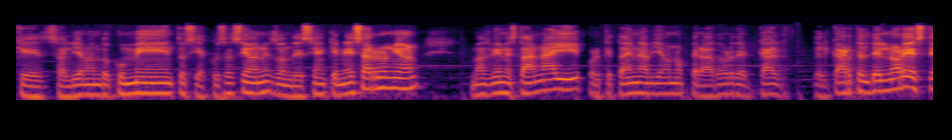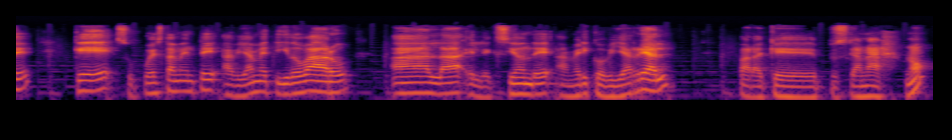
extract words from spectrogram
que salieron documentos y acusaciones donde decían que en esa reunión más bien estaban ahí porque también había un operador del, car- del cártel del noreste que supuestamente había metido varo a la elección de Américo Villarreal para que pues ganara, ¿no?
